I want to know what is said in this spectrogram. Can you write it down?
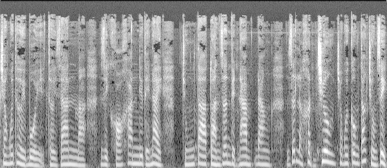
trong cái thời buổi thời gian mà dịch khó khăn như thế này. Chúng ta toàn dân Việt Nam đang rất là khẩn trương trong cái công tác chống dịch.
